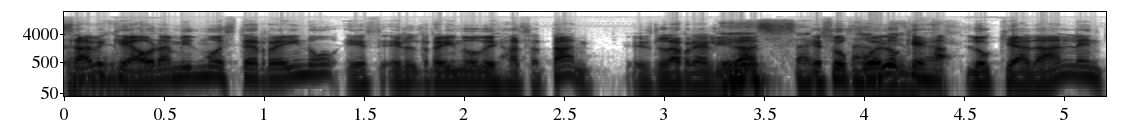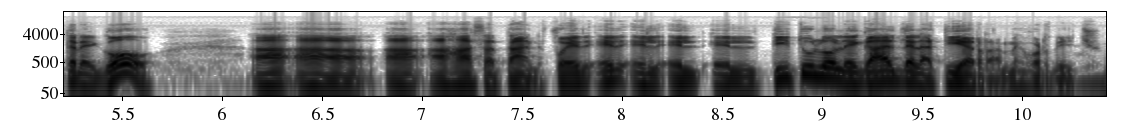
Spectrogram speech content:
sabe que ahora mismo este reino es el reino de Hasatán, es la realidad. Eso fue lo que, lo que Adán le entregó a, a, Hasatán, fue el, título legal de la tierra, mejor dicho.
